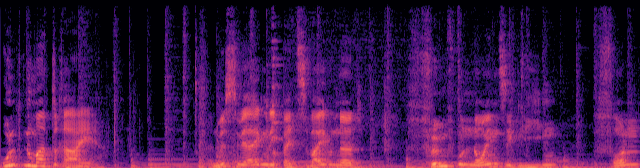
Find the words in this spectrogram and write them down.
Und Nummer 3. Dann müssten wir eigentlich bei 295 liegen von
